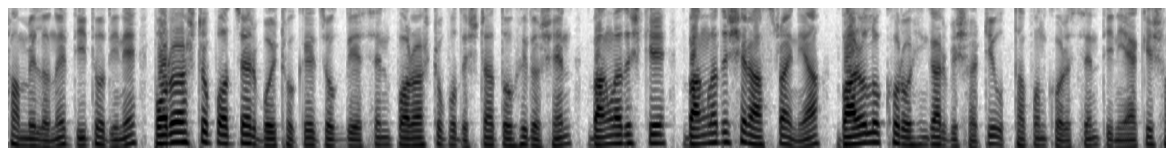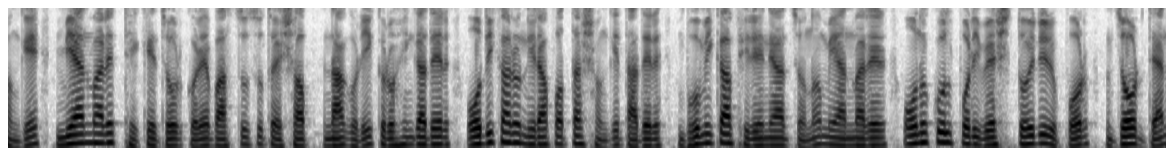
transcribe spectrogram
সম্মেলনে দ্বিতীয় দিনে পররাষ্ট্র পর্যায়ের বৈঠকে যোগ দিয়েছেন পররাষ্ট্র উপদেষ্টা তৌহিদ হোসেন। বাংলাদেশকে বাংলাদেশের আশ্রয় নেওয়া বারো লক্ষ রোহিঙ্গার বিষয়টি উত্থাপন করেছেন তিনি একই সঙ্গে মিয়ানমারের থেকে জোর করে বাস্তুচ্যুত এসব নাগরিক রোহিঙ্গাদের অধিকার ও নিরাপত্তার সঙ্গে তাদের ভূমিকা ফিরে নেওয়ার জন্য মিয়ানমারের অনুকূল পরিবেশ তৈরির উপর জোর দেন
